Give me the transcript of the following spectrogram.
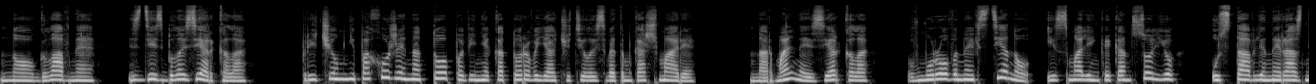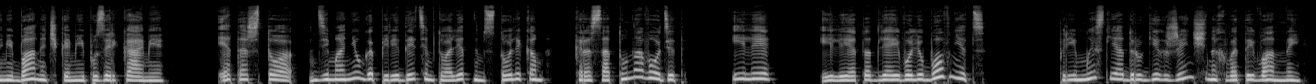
Но главное, здесь было зеркало, причем не похожее на то, по вине которого я очутилась в этом кошмаре. Нормальное зеркало, вмурованное в стену и с маленькой консолью, уставленной разными баночками и пузырьками. Это что, демонюга перед этим туалетным столиком красоту наводит? Или... или это для его любовниц? При мысли о других женщинах в этой ванной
